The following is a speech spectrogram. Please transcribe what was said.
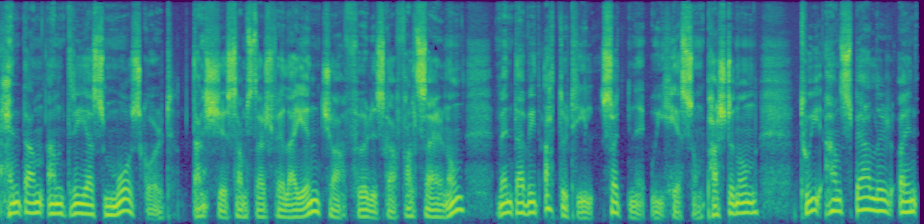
Hentan Andreas Måsgård, danske samstagsfelagen tja føreska falsærenon venta vid atter til søttene ui hesum parstenon, tui han spelar ein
